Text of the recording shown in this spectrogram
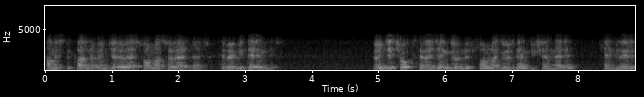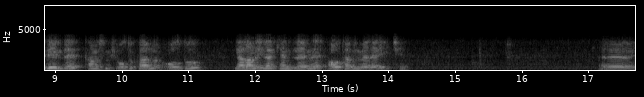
tanıştıklarını önce över sonra söverler. Sebebi derindir. Önce çok sevecen görünüp sonra gözden düşenlerin kendileri değil de tanışmış olduklarının olduğu yalanıyla kendilerini avutabilmeleri için. Ee,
